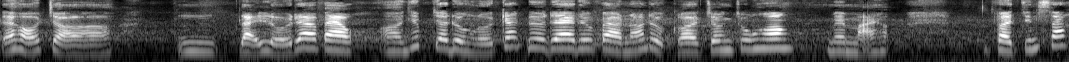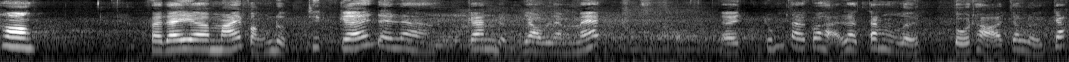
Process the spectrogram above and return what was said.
để hỗ trợ đẩy lưỡi ra vào ờ, giúp cho đường lưỡi cắt đưa ra đưa vào nó được ờ, trơn tru hơn mềm mại và chính xác hơn. Và đây máy vẫn được thiết kế đây là canh đựng dầu làm mát. Để chúng ta có thể là tăng lưỡi tuổi thọ cho lưỡi cắt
